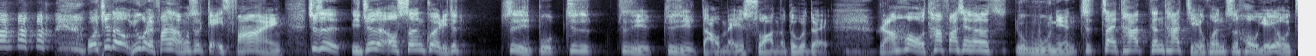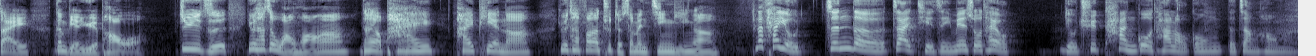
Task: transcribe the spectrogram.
我觉得如果你发现老公是 gay，is fine，就是你觉得哦深贵，你就自己不就是自己自己倒霉算了，对不对？然后他发现那个有五年，就在他跟他结婚之后，也有在跟别人约炮哦，就一直因为他是网黄啊，他要拍拍片啊，因为他放在 Twitter 上面经营啊。那他有真的在帖子里面说他有有去看过她老公的账号吗？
